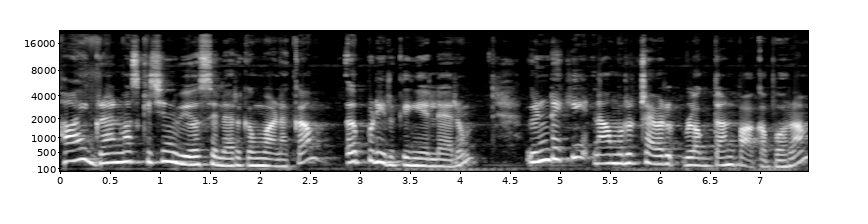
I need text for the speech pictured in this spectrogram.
ஹாய் கிராண்ட்மாஸ் கிச்சன் வியூஸ் எல்லாருக்கும் வணக்கம். எப்படி இருக்கீங்க எல்லோரும்? இன்றைக்கு நாம் ஒரு ட்ராவல் vlog தான் பார்க்க போகிறோம்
